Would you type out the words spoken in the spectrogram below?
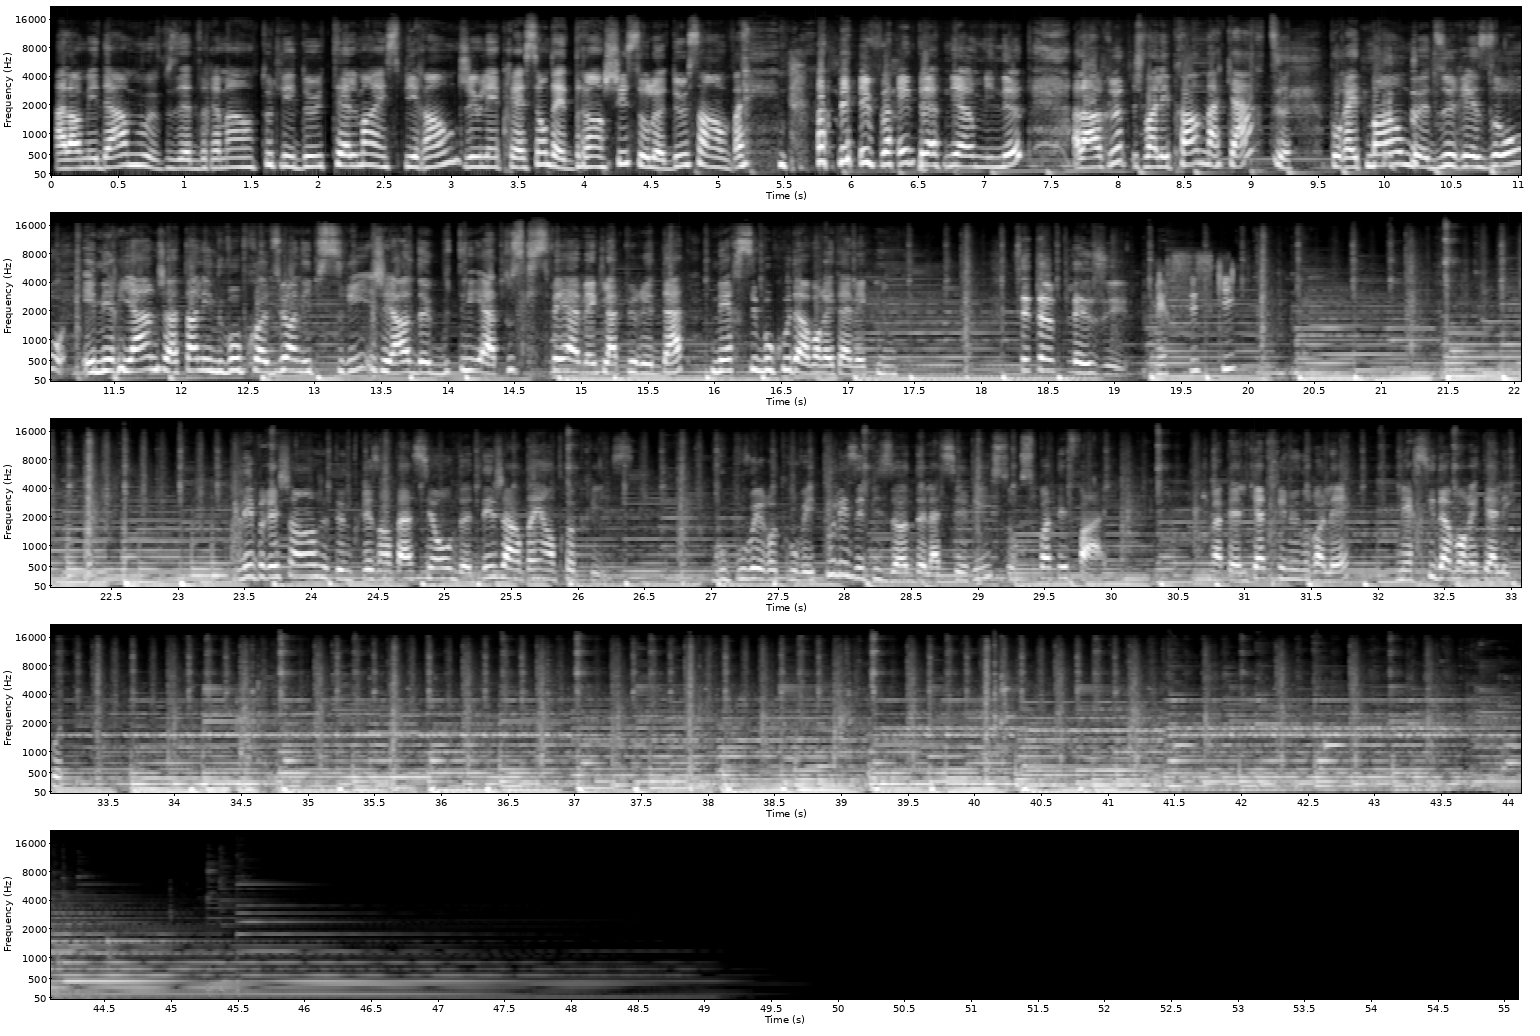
Alors, mesdames, vous êtes vraiment toutes les deux tellement inspirantes. J'ai eu l'impression d'être branchée sur le 220 dans les 20 dernières minutes. Alors, Ruth, je vais aller prendre ma carte pour être membre du réseau. Et Myriane, j'attends les nouveaux produits en épicerie. J'ai hâte de goûter à tout ce qui se fait avec la purée de date. Merci beaucoup d'avoir été avec nous. C'est un plaisir. Merci, Ski. Libre-échange est une présentation de Desjardins Entreprises. Vous pouvez retrouver tous les épisodes de la série sur Spotify. Je m'appelle Catherine Rollet. Merci d'avoir été à l'écoute.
